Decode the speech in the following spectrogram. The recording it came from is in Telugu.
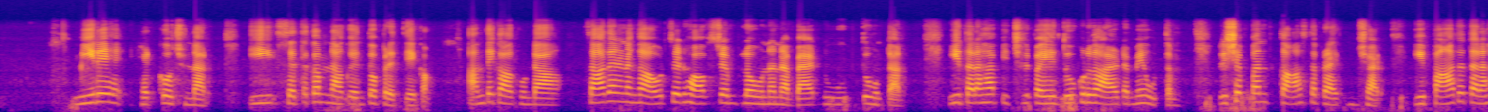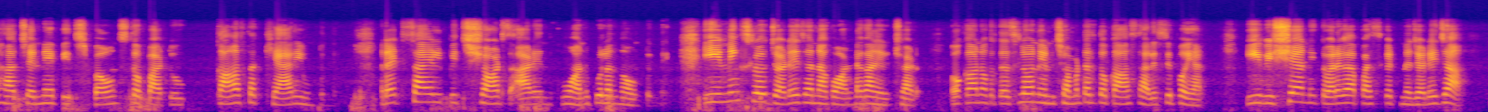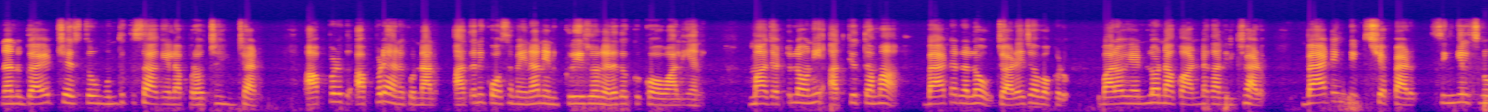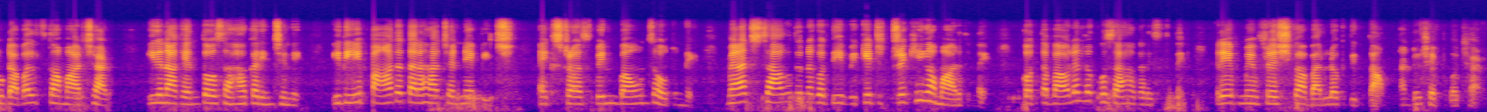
మీరే హెడ్ కోచ్ ఉన్నారు. ఈ శతకం నాకు ఎంతో ప్రత్యేకం. అంతేకాకుండా సాధారణంగా అవుట్ సైడ్ హాఫ్ స్టెంప్లో ఉన్న నా బ్యాట్ను ఊపుతూ ఉంటాను. ఈ తరహా పిచ్లపై దూకుడుగా ఆడటమే ఉత్తమం. రిషబ్ పంత్ కాస్త ప్రయత్నించాడు. ఈ పాత తరహా చెన్నై పిచ్ బౌన్స్తో పాటు కాస్త క్యారీ ఉంటుంది. రెడ్ సాయిల్ పిచ్ షాట్స్ ఆడేందుకు అనుకూలంగా ఉంటుంది. ఈ ఇన్నింగ్స్లో జడేజా నాకు అండగా నిలిచాడు. ఒకానొక దశలో నేను చెమటలతో కాస్త అలసిపోయాను. ఈ విషయాన్ని త్వరగా పసిగట్టిన జడేజా నన్ను గైడ్ చేస్తూ ముందుకు సాగేలా ప్రోత్సహించాడు. అప్పుడు అప్పుడే అనుకున్నాను అతని కోసమైనా నేను క్రీజ్లో నిలదొక్కుకోవాలి అని. మా జట్టులోని అత్యుత్తమ బ్యాటర్లలో జడేజా ఒకడు. మరో ఎండ్లో నాకు అండగా నిలిచాడు. బ్యాటింగ్ టిప్స్ చెప్పాడు. సింగిల్స్ను డబల్స్గా మార్చాడు. ఇది నాకు ఎంతో సహకరించింది. ఇది పాత తరహా Chennai pitch extra spin bounce అవుతుంది. మ్యాచ్ సాగుతున్న కొద్దీ వికెట్ ట్రిక్కీగా మారుతుంది. కొత్త బౌలర్లకు సహకరిస్తుంది. రేపు మేము ఫ్రెష్గా బరిలోకి దిగుతాం అంటూ చెప్పుకొచ్చాడు.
